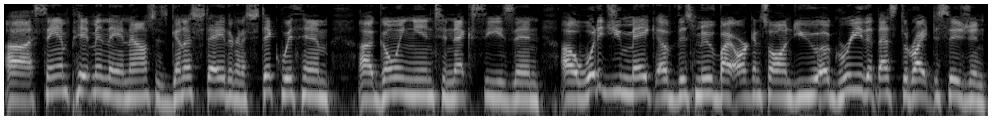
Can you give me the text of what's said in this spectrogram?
Uh, Sam Pittman, they announced, is going to stay. They're going to stick with him uh, going into next season. Uh, what did you make of this move by Arkansas, and do you agree that that's the right decision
